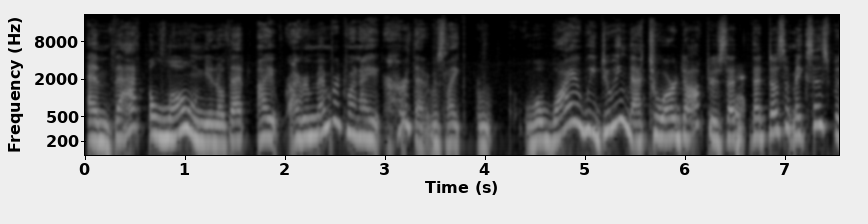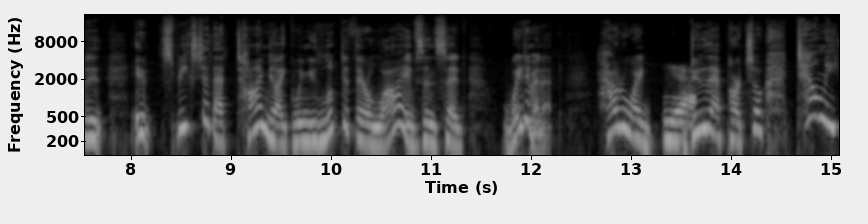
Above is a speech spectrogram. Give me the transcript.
And that alone, you know, that I, I remembered when I heard that, it was like, well, why are we doing that to our doctors? That that doesn't make sense. But it it speaks to that time, like when you looked at their lives and said, "Wait a minute, how do I yeah. do that part?" So tell me,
